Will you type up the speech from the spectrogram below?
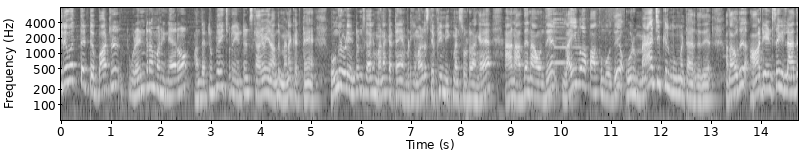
இருபத்தெட்டு பாட்டில் ரெண்டரை மணி நேரம் அந்த ட்ரிபிள் ஹெச்சோட என்ட்ரன்ஸ்க்காகவே நான் வந்து மெனக்கட்டேன். உங்களோட என்ட்ரன்ஸ்க்காக மெனக்கட்டேன் அப்படிங்கிற மாதிரி ஸ்டெஃப்னி மீக்மேன் சொல்கிறாங்க ஆனால் அதை நான் வந்து லைவாக பார்க்கும்போது ஒரு மேஜிக்கல் மூமெண்ட்டாக இருந்தது. அதாவது ஆடியன்ஸே இல்லாத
